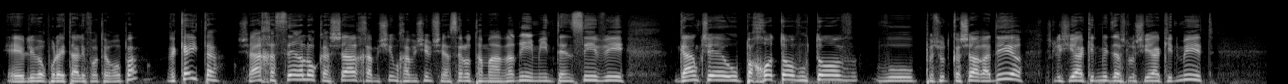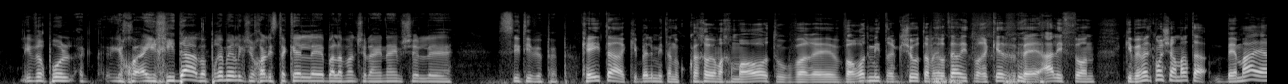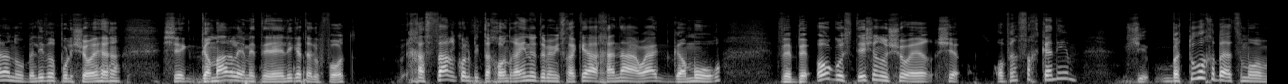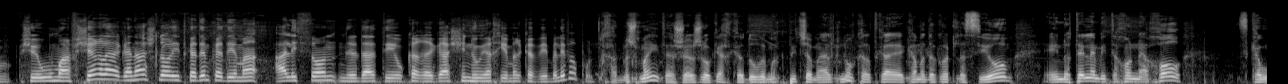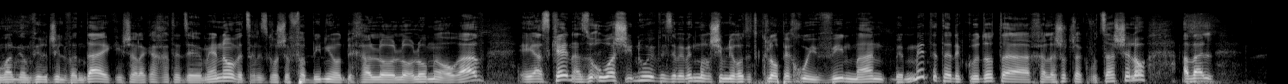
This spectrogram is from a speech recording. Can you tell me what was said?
אה, ליברפול הייתה אליפות אירופה, וקייטה, שהיה חסר לו קשר 50-50 שיעשה לו את המעברים, אינטנסיבי, גם כשהוא פחות טוב הוא טוב, והוא פשוט קשר אדיר, שלישייה הקדמית זה השלישייה הקדמית. ליברפול היחידה בפרמייר ליג שיכולה להסתכל אה, בלבן של העיניים של אה, סיטי ופפ. קייטה קיבל מאיתנו כל כך הרבה מחמאות, הוא כבר uh, ורוד מהתרגשות, אבל אני רוצה להתרכז באליסון, כי באמת כמו שאמרת, במה היה לנו בליברפול שוער שגמר להם את uh, ליגת אלופות, חסר כל ביטחון, ראינו את זה במשחקי ההכנה, הוא היה גמור, ובאוגוסט יש לנו שוער שעובר שחקנים. שבטוח בעצמו, שהוא מאפשר להגנה שלו להתקדם קדימה, אליסון לדעתי הוא כרגע השינוי הכי מרכזי בליברפול. חד משמעית, השוער שלוקח כדור ומקפיץ שם מעל קנוקרט כמה דקות לסיום, אה, נותן להם ביטחון מאחור. זה כמובן גם וירג'יל ונדייק, אי אפשר לקחת את זה ממנו, וצריך לזכור שפביניו עוד בכלל לא, לא, לא מעורב. אה, אז כן, אז הוא השינוי, וזה באמת מרשים לראות את קלופ, איך הוא הבין מה באמת את הנקודות החלשות של הקבוצה שלו, אבל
